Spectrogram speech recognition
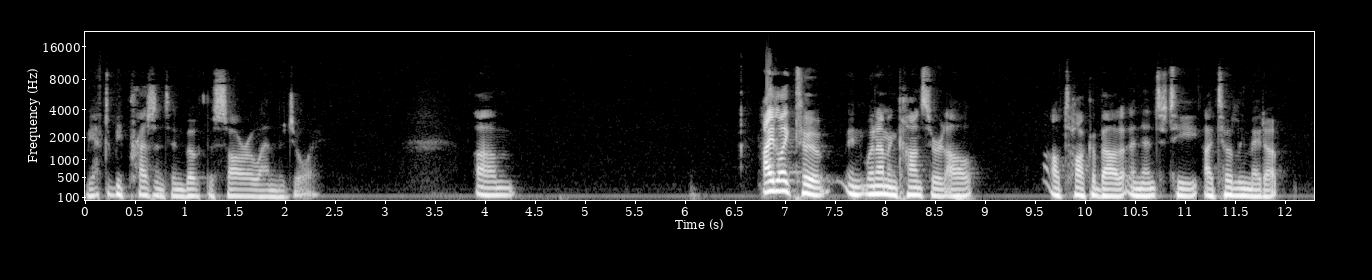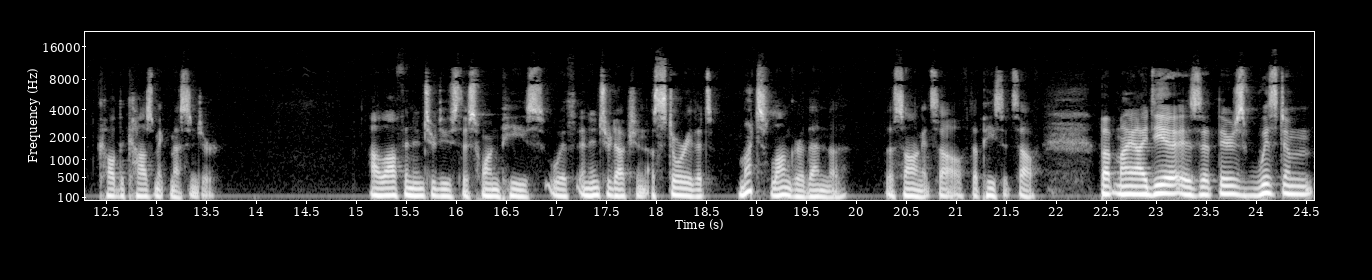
we have to be present in both the sorrow and the joy. Um, I like to in, when I'm in concert, I'll I'll talk about an entity I totally made up called the cosmic messenger. I'll often introduce this one piece with an introduction, a story that's much longer than the, the song itself, the piece itself. But my idea is that there's wisdom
